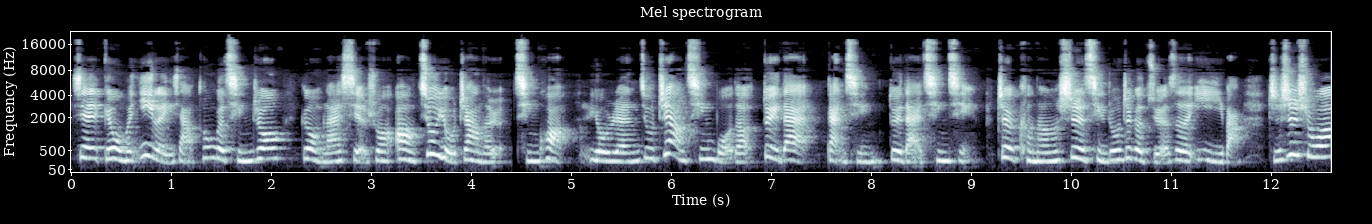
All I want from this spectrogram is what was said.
先给我们抑了一下，通过情钟给我们来写说，哦，就有这样的情况，有人就这样轻薄的对待感情，对待亲情，这可能是秦钟这个角色的意义吧。只是说，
